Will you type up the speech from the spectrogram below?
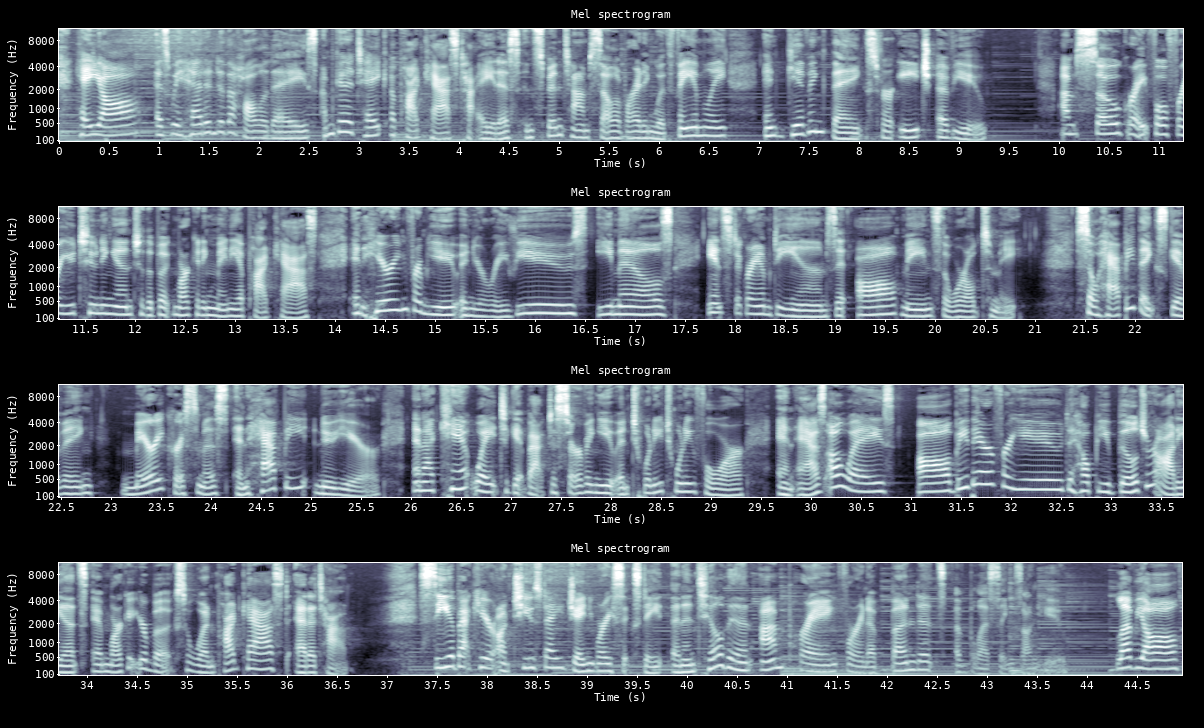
Hey, y'all, as we head into the holidays, I'm going to take a podcast hiatus and spend time celebrating with family and giving thanks for each of you. I'm so grateful for you tuning in to the Book Marketing Mania podcast and hearing from you in your reviews, emails, Instagram DMs. It all means the world to me. So happy Thanksgiving, Merry Christmas, and Happy New Year. And I can't wait to get back to serving you in 2024. And as always, I'll be there for you to help you build your audience and market your books one podcast at a time. See you back here on Tuesday, January 16th. And until then, I'm praying for an abundance of blessings on you. Love y'all.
